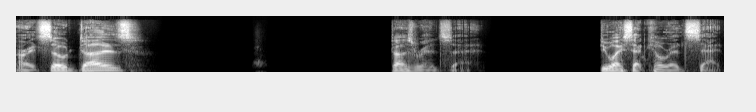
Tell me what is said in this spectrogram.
All right. So does does red set? Do I set kill red set?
